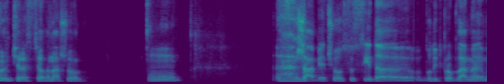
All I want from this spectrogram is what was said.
через цього нашого жаб'ячого сусіда е, будуть проблеми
